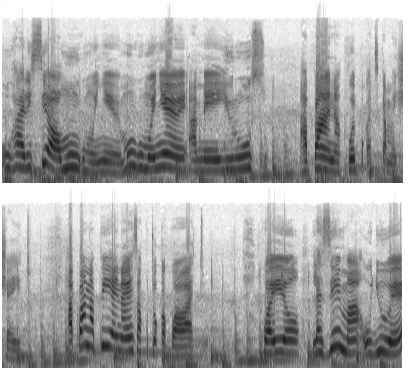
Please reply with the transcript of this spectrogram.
uhalisia wa Mungu mwenyewe. Mungu mwenyewe ameiruhusu hapana kuwepo katika maisha yetu. Hapana pia inaweza kutoka kwa watu. Kwa hiyo lazima ujue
